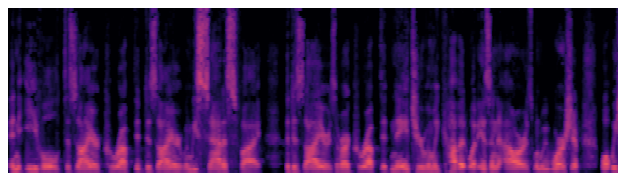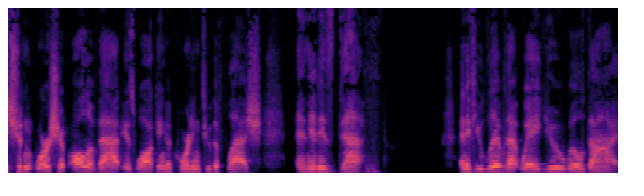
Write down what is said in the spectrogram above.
in evil desire, corrupted desire, when we satisfy the desires of our corrupted nature, when we covet what isn't ours, when we worship what we shouldn't worship, all of that is walking according to the flesh, and it is death. And if you live that way, you will die.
